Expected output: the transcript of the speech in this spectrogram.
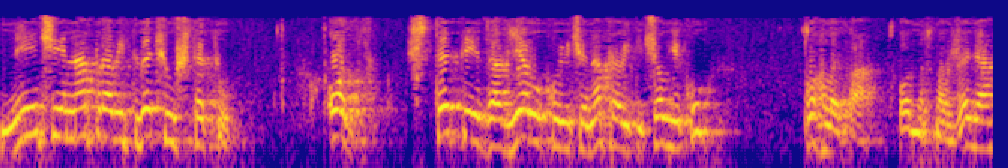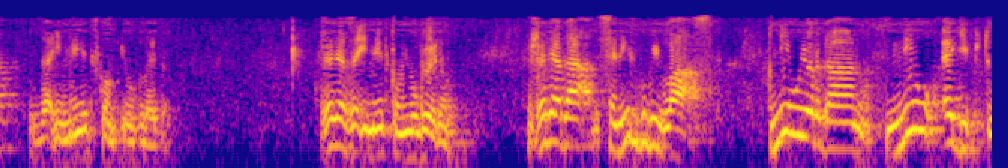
neće napraviti veću štetu od štete za vjeru koju će napraviti čovjeku pohlepa, odnosno želja za imetkom i ugledom. Želja za imetkom i ugledom. Želja da se ne izgubi vlast. Ni u Jordanu, ni u Egiptu,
